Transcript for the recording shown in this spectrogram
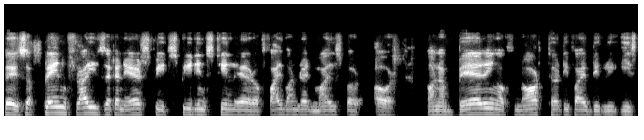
There's a plane flies at an airspeed, speed in still air of 500 miles per hour on a bearing of north 35 degree east.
